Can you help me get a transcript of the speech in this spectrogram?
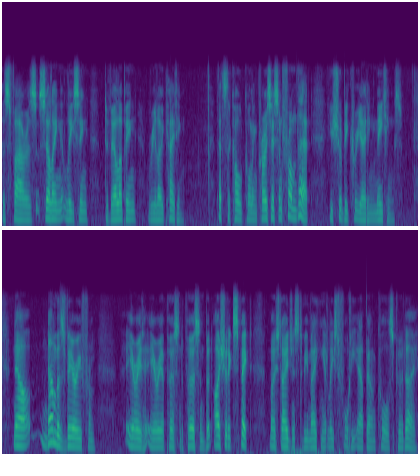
as far as selling, leasing, developing, relocating. That's the cold calling process, and from that, you should be creating meetings. Now, numbers vary from area to area, person to person, but I should expect most agents to be making at least 40 outbound calls per day,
